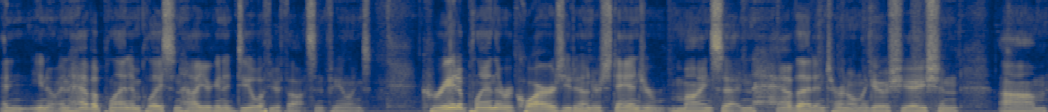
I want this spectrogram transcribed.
and you know, and have a plan in place in how you're going to deal with your thoughts and feelings. Create a plan that requires you to understand your mindset and have that internal negotiation um,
